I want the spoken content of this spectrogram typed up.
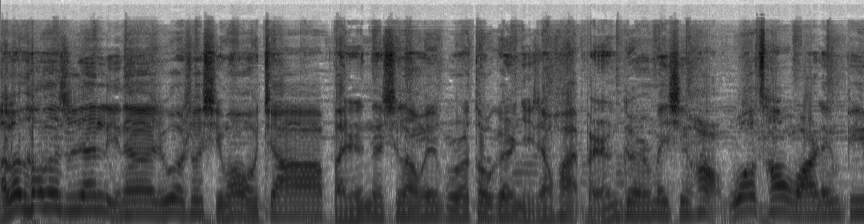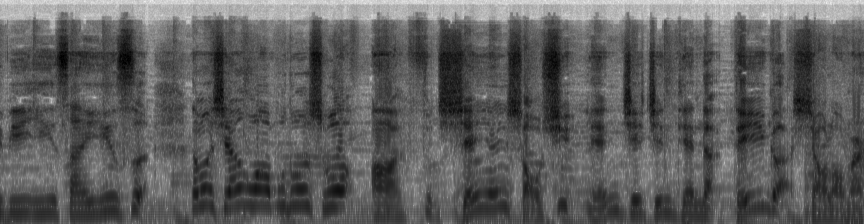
好了，同样的时间里呢，如果说喜欢我加本人的新浪微博豆哥你真坏，本人个人微信号我操五二零 b b 一三一四。那么闲话不多说啊，闲言少叙，连接今天的第一个小老妹儿。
